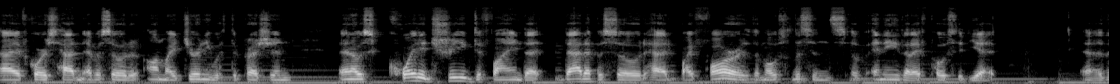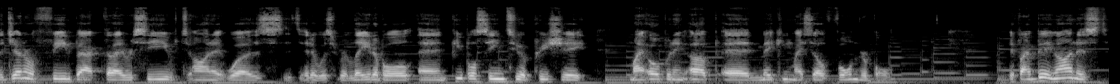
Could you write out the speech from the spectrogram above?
I, of course, had an episode on my journey with depression and I was quite intrigued to find that that episode had by far the most listens of any that I've posted yet. Uh, the general feedback that I received on it was that it was relatable, and people seemed to appreciate my opening up and making myself vulnerable. If I'm being honest,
